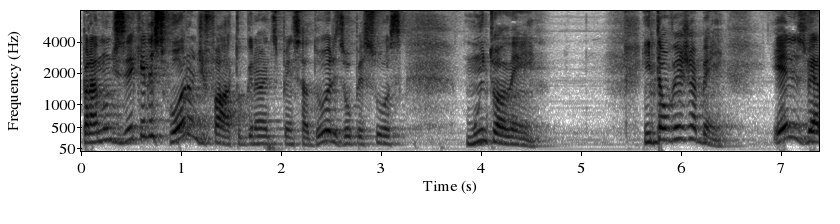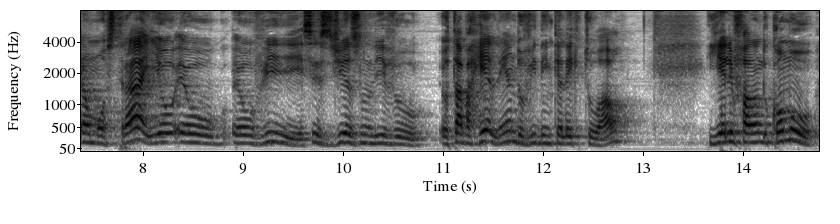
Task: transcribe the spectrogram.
Para não dizer que eles foram de fato grandes pensadores ou pessoas muito além. Então veja bem, eles vieram mostrar, e eu, eu, eu vi esses dias no livro, eu estava relendo Vida Intelectual, e ele falando como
